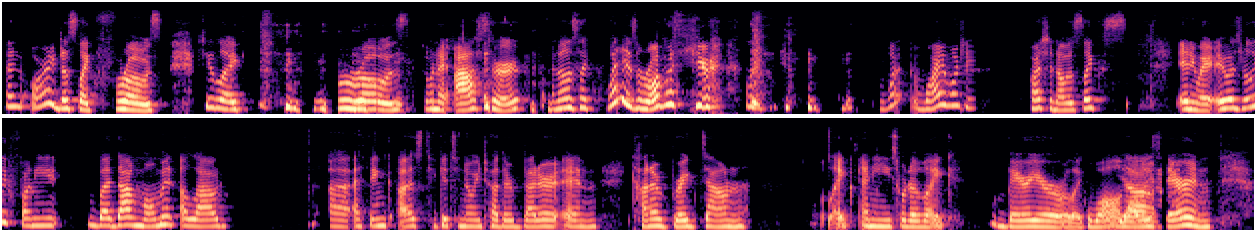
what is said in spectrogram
and Ore just like froze. She like froze when I asked her. And I was like, what is wrong with you? like what why won't you question? I was like anyway, it was really funny, but that moment allowed uh, I think us to get to know each other better and kind of break down like any sort of like barrier or like wall yeah. that was there and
